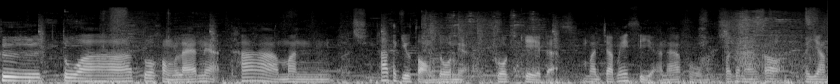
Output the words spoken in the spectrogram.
คือตัวตัวของแรดเนี่ย ถ้ามันถ้าสกิลสองโดนเนี่ย ตัวเกรดอะ มันจะไม่เสียนะครับผม เพราะฉะนั้นก็พยายาม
